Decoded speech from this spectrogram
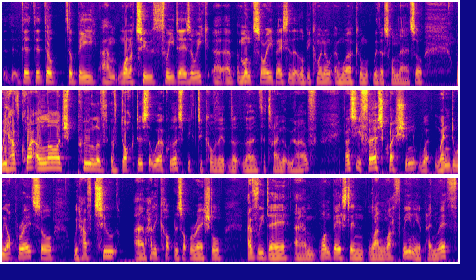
th- th- there'll, there'll be um, one or two, three days a week, uh, a month, sorry, basically, that they'll be coming and working with us on there. So we have quite a large pool of, of doctors that work with us to cover the, the, the length of time that we have. To answer your first question, wh- when do we operate? So we have two um, helicopters operational every day, um, one based in Langwathby near Penrith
